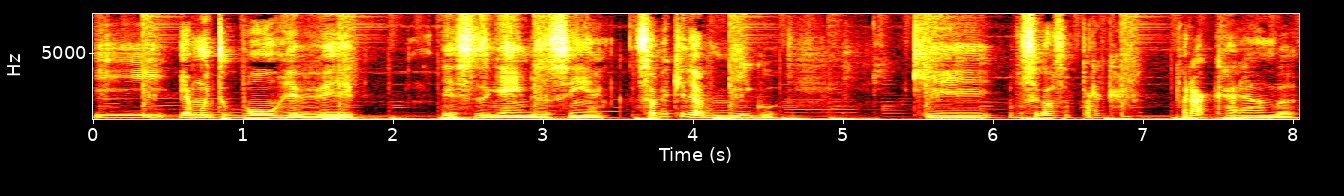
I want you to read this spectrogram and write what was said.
e, e é muito bom rever esses games, assim. É, sabe aquele amigo que você gosta pra, pra caramba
